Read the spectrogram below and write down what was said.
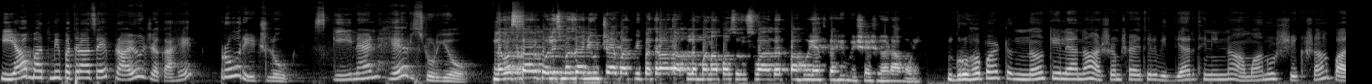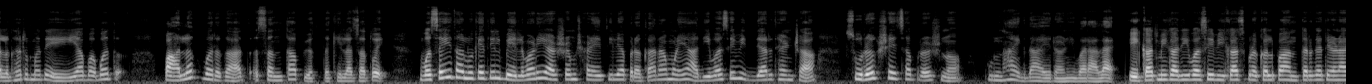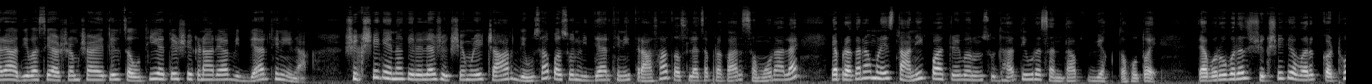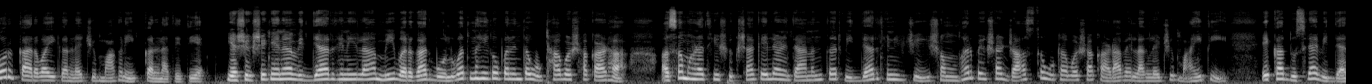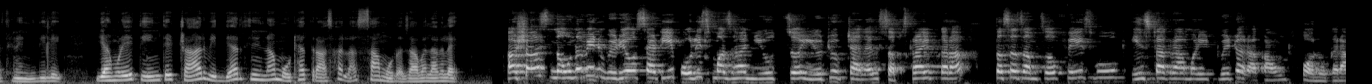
या बातमीपत्राचे प्रायोजक आहेत pro rich look skin and hair studio. नमस्कार पोलीस मजा न्यूजच्या बातमीपत्रात आपलं मनापासून स्वागत. पाहूयात काही विशेष घडामोडी. गृहपाठ न केल्यानं आश्रमशाळेतील विद्यार्थिनींना अमानुष शिक्षा पालघरमध्ये याबाबत पालक वर्गात संताप व्यक्त केला जातोय. वसई तालुक्यातील बेलवाडी आश्रमशाळेतील या प्रकारामुळे आदिवासी विद्यार्थ्यांच्या सुरक्षेचा प्रश्न पुन्हा एकदा ऐरणीवर आलाय. एकात्मिक आदिवासी विकास प्रकल्पाअंतर्गत येणाऱ्या आदिवासी आश्रमशाळेतील चौथी येथे शिकणाऱ्या विद्यार्थिनींना शिक्षिकेनं केलेल्या शिक्षेमुळे चार दिवसापासून विद्यार्थिनी त्रासात असल्याचा प्रकार समोर आलाय. या प्रकारामुळे स्थानिक पातळीवरून सुद्धा तीव्र संताप व्यक्त होतोय. त्याबरोबरच शिक्षिकेवर कठोर कारवाई करण्याची मागणी करण्यात येते या शिक्षिकेनं विद्यार्थिनीला मी वर्गात बोलवत नाही तोपर्यंत उठा बशा काढा असं म्हणत ही शिक्षा केली आणि त्यानंतर विद्यार्थिनीची शंभरपेक्षा जास्त उठाबशा काढाव्या लागल्याची माहिती एका दुसऱ्या विद्यार्थिनीने दिली. यामुळे तीन ते चार विद्यार्थिनींना मोठ्या त्रासाला सामोरं जावं लागलंय. अशाच नवनवीन व्हिडिओसाठी पोलीस माझा न्यूजचं युट्यूब चॅनल सबस्क्राईब करा. तसंच आमचं फेसबुक इंस्टाग्राम आणि ट्विटर अकाउंट फॉलो करा.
